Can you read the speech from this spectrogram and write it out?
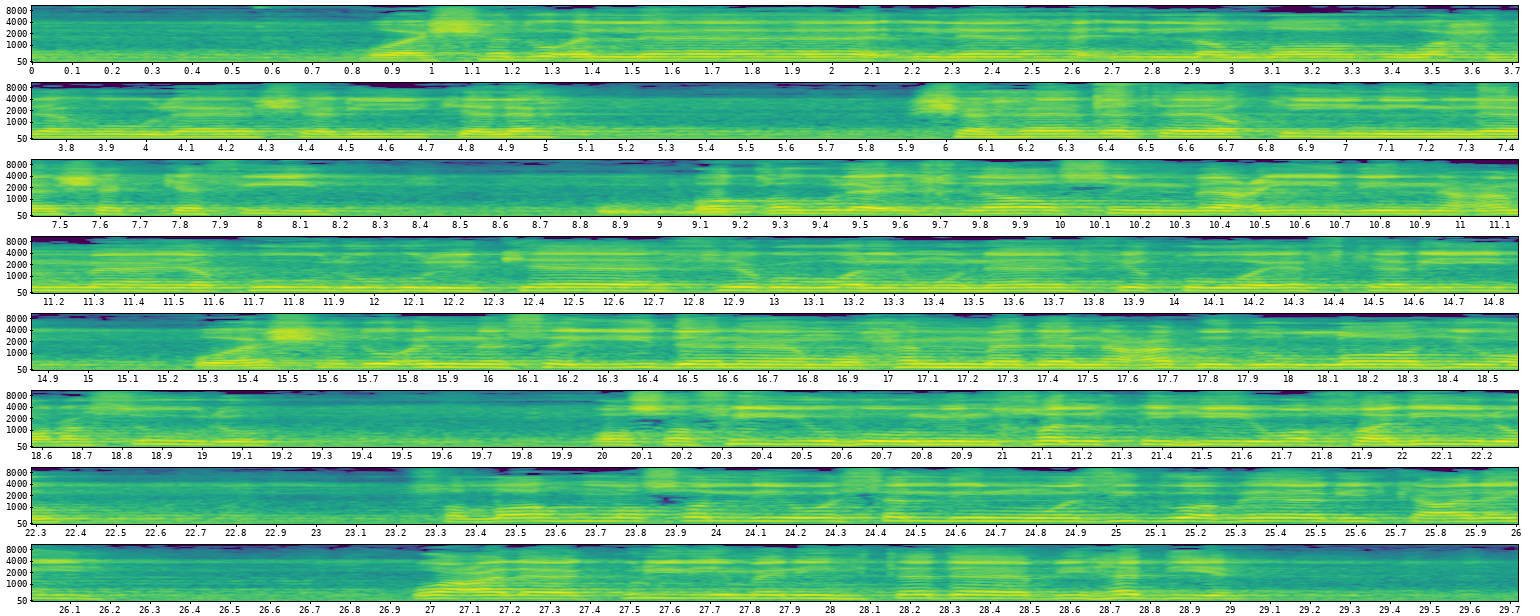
وأشهد أن لا إله إلا الله وحده لا شريك له. شهادة يقين لا شك فيه وقول إخلاص بعيد عما يقوله الكافر والمنافق ويفتريه. وأشهد أن سيدنا محمدا عبد الله ورسوله وصفيه من خلقه وخليله. فاللهم صل وسلم وزد وبارك عليه وعلى كل من اهتدى بهديه.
